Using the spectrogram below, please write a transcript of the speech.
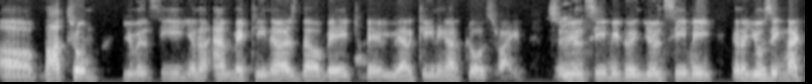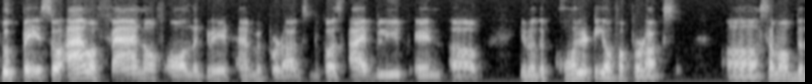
uh, bathroom, you will see, you know, Amway cleaners the way today we are cleaning our clothes, right? So mm-hmm. you'll see me doing, you'll see me, you know, using my toothpaste. So I am a fan of all the great Amway products because I believe in, uh, you know, the quality of our products. Uh, some of the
